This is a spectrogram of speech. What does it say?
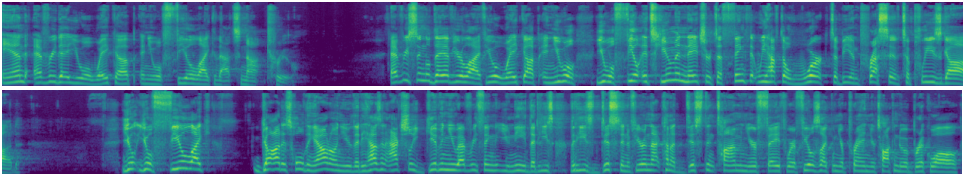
And every day you will wake up and you will feel like that's not true. Every single day of your life, you will wake up and you will, you will feel it's human nature to think that we have to work to be impressive, to please God. You'll, you'll feel like God is holding out on you, that He hasn't actually given you everything that you need, that He's, that he's distant. If you're in that kind of distant time in your faith where it feels like when you're praying, you're talking to a brick wall,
